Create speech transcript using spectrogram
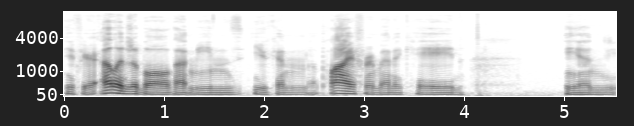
if you're eligible, that means you can apply for Medicaid and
